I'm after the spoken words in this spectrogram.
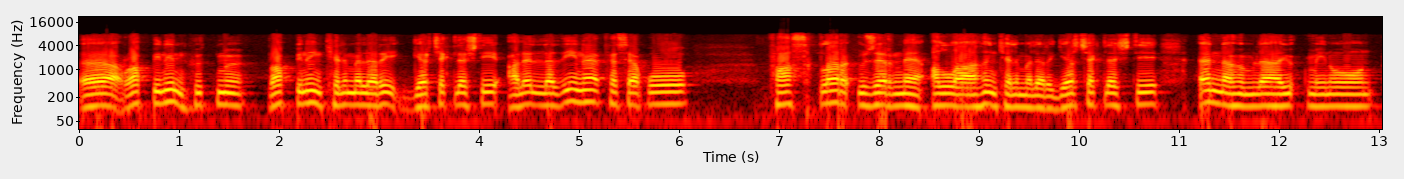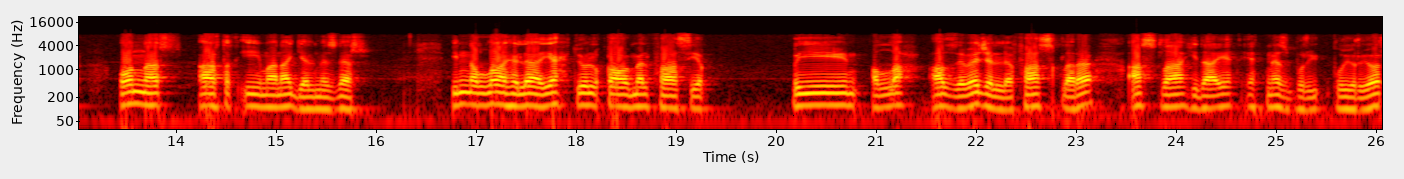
e, Rabbinin hükmü, Rabbinin kelimeleri gerçekleşti. Alellezine feseku fasıklar üzerine Allah'ın kelimeleri gerçekleşti. Ennehum la yu'minun. Onlar artık imana gelmezler. İnna Allah la yehdul kavmel fasikin. Allah azze ve celle fasıklara asla hidayet etmez buyuruyor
